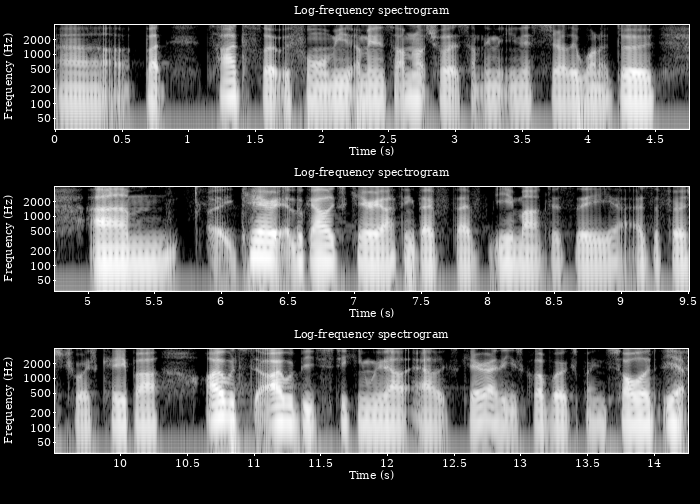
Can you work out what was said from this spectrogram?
uh, but it's hard to flirt with form. You, I mean, it's, I'm not sure that's something that you necessarily want to do. Um, uh, Carey, look, Alex Carey, I think they've they've earmarked as the uh, as the first choice keeper. I would st- I would be sticking with Alex Carey. I think his club work's been solid. Yep.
